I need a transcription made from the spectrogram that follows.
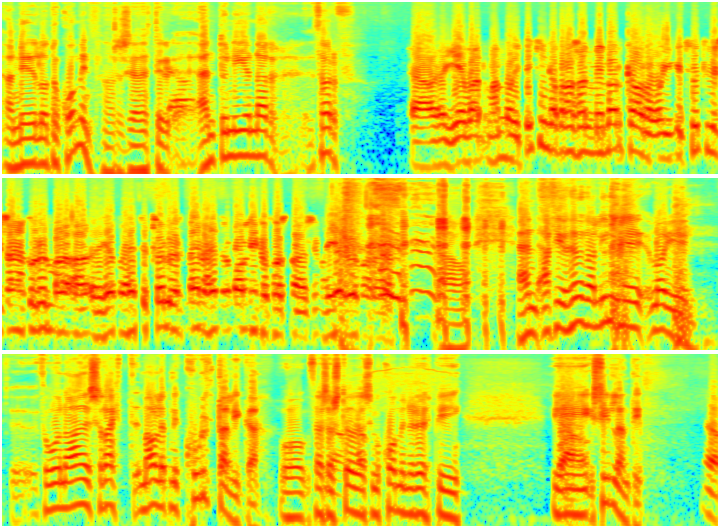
að niðurlótum komin, það er að segja þetta er enduníunar þörf. Já, ég var mann á í byggingabransanum í mörg ára og ég get fullvís að ekkur um að, að, að hérna, þetta er tölverð meira hendur um álíkakostnaði sem að ég er um að Já, en að því að höfðu á línunni logi, þú er nú aðeins rætt málefni kurda líka og þessar stöðu sem komin er upp í, í Sýrlandi. Já,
